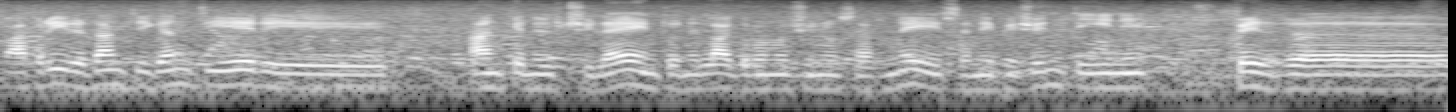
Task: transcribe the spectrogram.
aprire tanti cantieri anche nel Cilento, nell'agronocino sarnese, nei Picentini, per eh,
